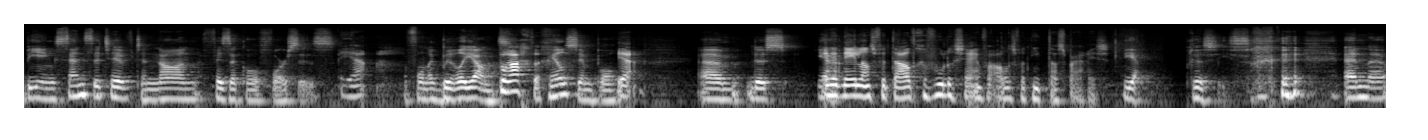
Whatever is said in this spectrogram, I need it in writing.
being sensitive to non-physical forces. Ja. Dat vond ik briljant. Prachtig. Heel simpel. Ja. Um, dus, ja. In het Nederlands vertaald gevoelig zijn voor alles wat niet tastbaar is. Ja, precies. en uh,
